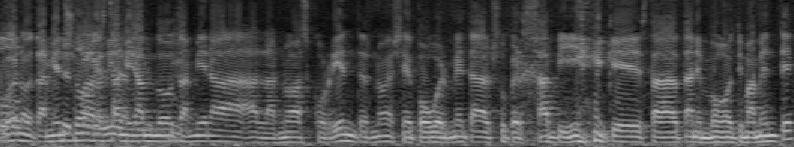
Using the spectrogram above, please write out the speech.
bueno, también supongo que está mirando también a, a las nuevas corrientes, ¿no? Ese power metal super happy que está tan en boga últimamente.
